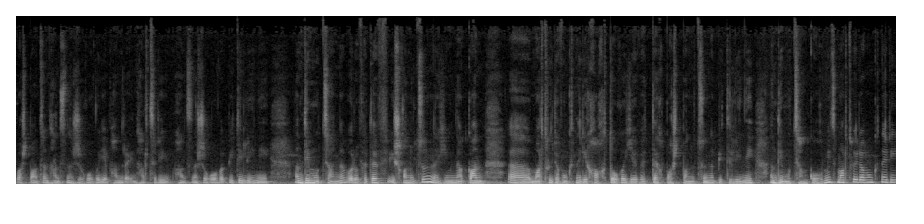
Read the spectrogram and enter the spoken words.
պաշտպանության հանձնաժողովը եւ հանրային հարցերի հանձնաժողովը պիտի լինի ընդդիմությանը, որովհետեւ իշխանությունն է հիմնական մարդու իրավունքների խախտողը եւ այդտեղ պաշտպանությունը պիտի լինի ընդդիմության կողմից մարդու իրավունքների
